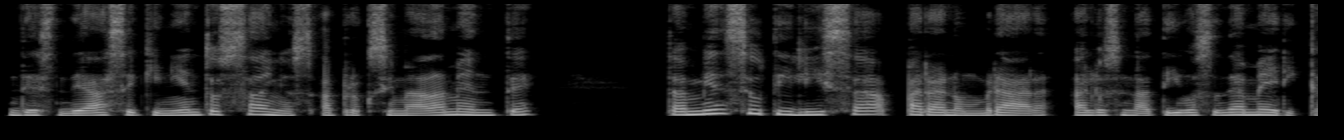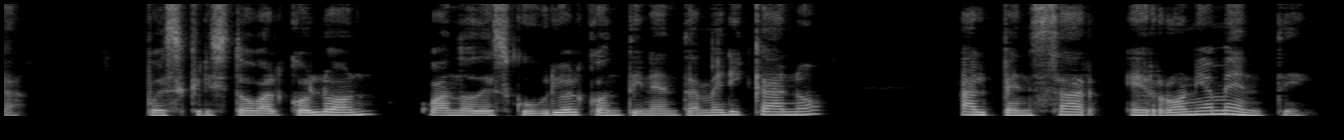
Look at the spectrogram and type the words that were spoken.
desde hace 500 años aproximadamente, también se utiliza para nombrar a los nativos de América, pues Cristóbal Colón, cuando descubrió el continente americano, al pensar erróneamente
